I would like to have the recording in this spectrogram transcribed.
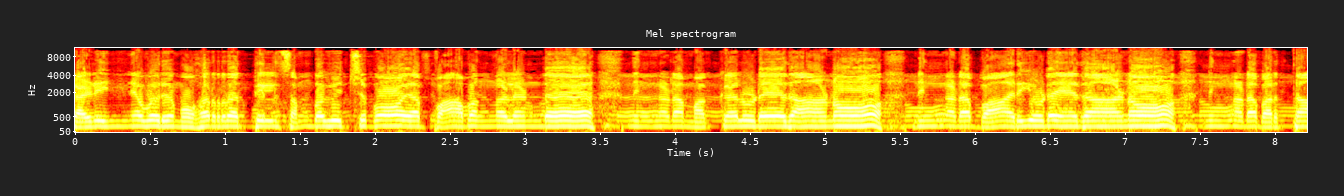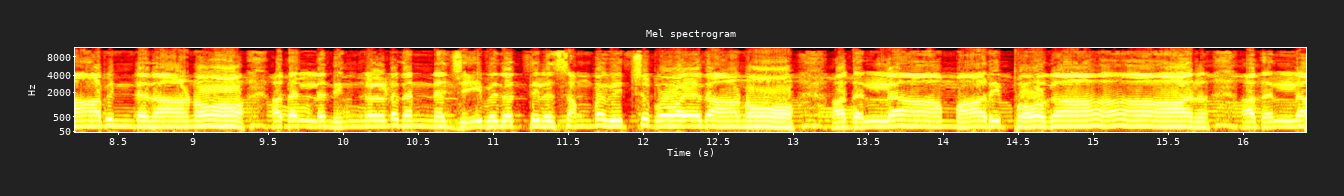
കഴിഞ്ഞ ഒരു മുഹറത്തിൽ സംഭവിച്ചു പോയ പാപങ്ങളുണ്ട്. നിങ്ങളുടെ മക്കളുടേതാണോ? നിങ്ങളുടെ ഭാര്യയുടേതാണോ നിങ്ങളുടെ ഭർത്താവിന്റെതാണോ? അതല്ല നിങ്ങളുടെ തന്നെ ജീവിതത്തിൽ സംഭവിച്ചു പോയതാണോ? അതെല്ലാം മാറിപ്പോകാൻ അതെല്ലാം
